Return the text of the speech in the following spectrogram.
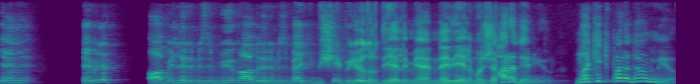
yani devlet abilerimizin, büyük abilerimiz belki bir şey biliyordur diyelim yani. Ne diyelim hocam? para dönüyor. Nakit para dönmüyor.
